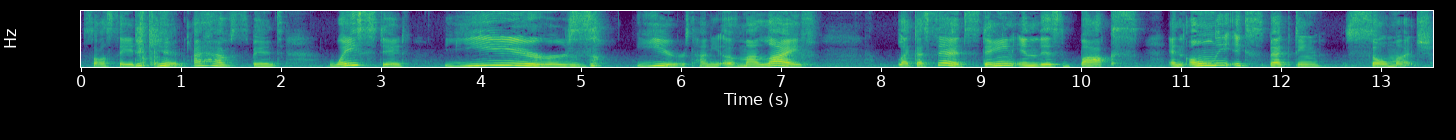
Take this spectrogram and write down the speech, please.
so I'll say it again. I have spent wasted years, years, honey, of my life, like I said, staying in this box and only expecting so much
